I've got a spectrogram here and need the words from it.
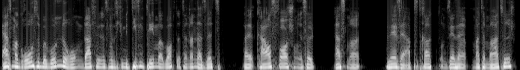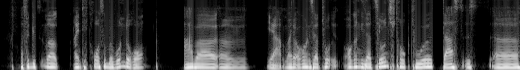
erstmal große Bewunderung dafür, dass man sich mit diesem Thema überhaupt auseinandersetzt, weil Chaosforschung ist halt erstmal sehr, sehr abstrakt und sehr, sehr mathematisch. Dafür gibt es immer eigentlich große Bewunderung. Aber ähm, ja, meine Organisator Organisationsstruktur, das ist äh,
